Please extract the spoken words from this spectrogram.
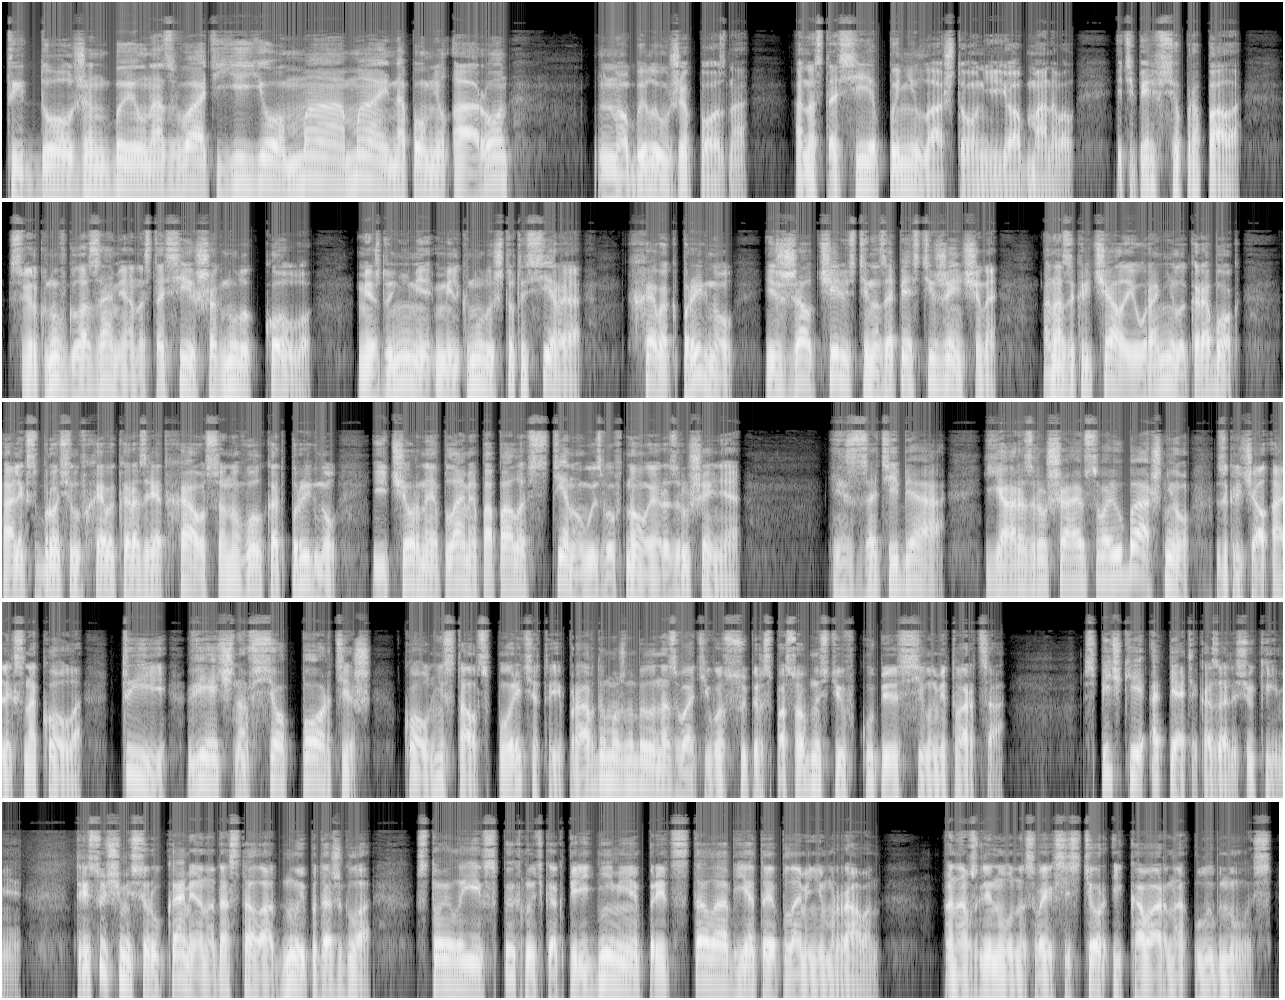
Ты должен был назвать ее мамой!» — напомнил Аарон, но было уже поздно. Анастасия поняла, что он ее обманывал, и теперь все пропало. Сверкнув глазами, Анастасия шагнула к Коллу. Между ними мелькнуло что-то серое. Хэвок прыгнул и сжал челюсти на запястье женщины. Она закричала и уронила коробок. Алекс бросил в Хэвока разряд хаоса, но волк отпрыгнул, и черное пламя попало в стену, вызвав новое разрушение. «Из-за тебя я разрушаю свою башню!» — закричал Алекс на Колла. «Ты вечно все портишь!» Кол не стал спорить, это и правда можно было назвать его суперспособностью в купе с силами Творца. Спички опять оказались у Кимии. Трясущимися руками она достала одну и подожгла. Стоило ей вспыхнуть, как перед ними предстала объятая пламенем Раван. Она взглянула на своих сестер и коварно улыбнулась.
